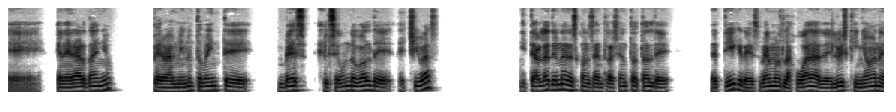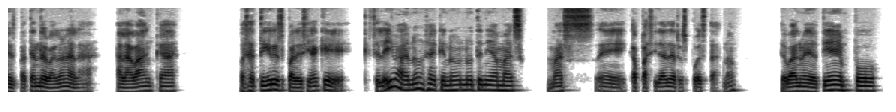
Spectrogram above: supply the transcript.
eh, generar daño, pero al minuto 20 ves el segundo gol de, de Chivas y te habla de una desconcentración total de, de Tigres. Vemos la jugada de Luis Quiñones pateando el balón a la, a la banca, o sea, Tigres parecía que, que, se le iba, ¿no? O sea, que no, no tenía más, más eh, capacidad de respuesta, ¿no? Se va al medio tiempo,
